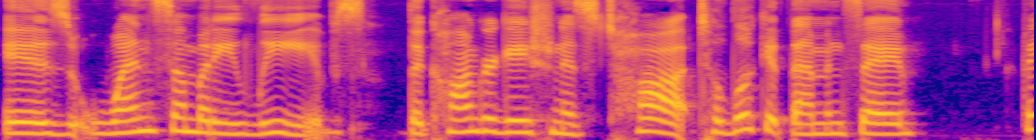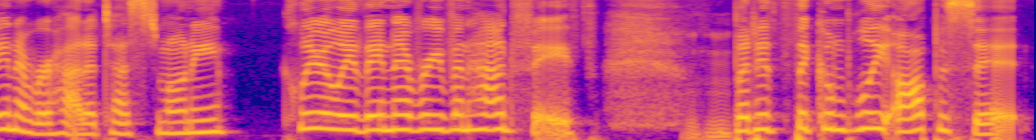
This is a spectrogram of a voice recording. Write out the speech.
is when somebody leaves, the congregation is taught to look at them and say, they never had a testimony. Clearly, they never even had faith. Mm-hmm. But it's the complete opposite.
